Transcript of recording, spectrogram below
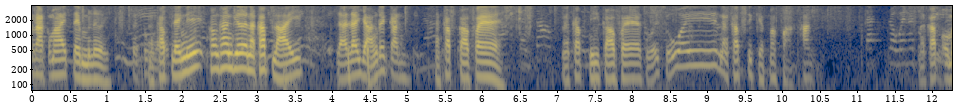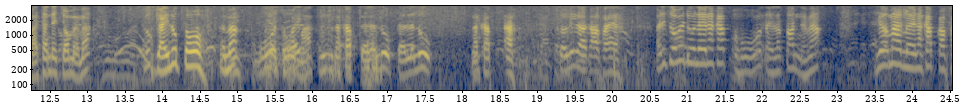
กรากไม้เต็มเลยนะครับแปลงนี้ค่อนข้างเยอะนะครับ หลายหลายหลายอย่างด้วยกัน นะครับกาแฟนะครับมีกาแฟสวยๆนะครับที่เก็บมาฝากท่านนะครับโอ้ไหมท่านได้ชมเห็นไหมลูกใหญ่ลูกโตเห็นไหมโอ้สวยนะครับแต่ละลูกแต่ละลูกนะครับอะตรงนี้ก็กาแฟ อันนี้โซมให้ดูเลยนะครับโอ้โหแต่ละต้นเห็นไหมเยอะมากเลยนะครับกาแฟ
